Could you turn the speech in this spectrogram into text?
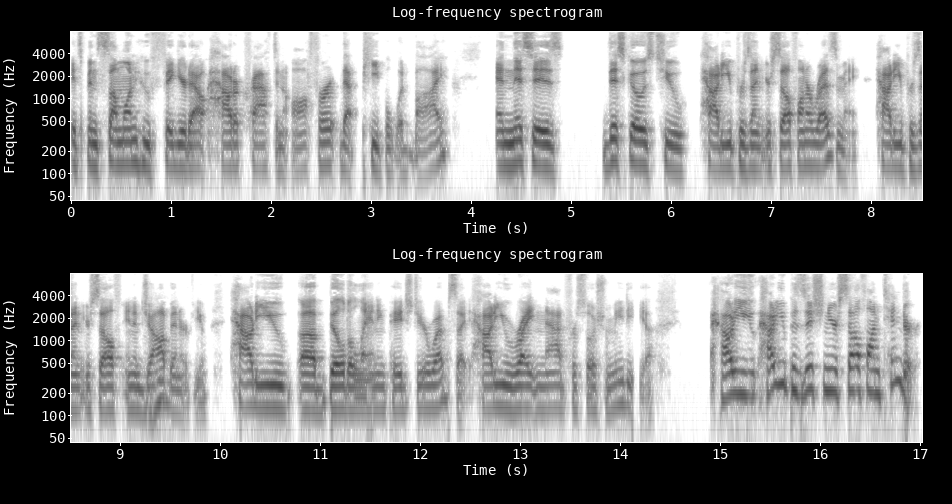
it's been someone who figured out how to craft an offer that people would buy. And this is this goes to how do you present yourself on a resume? How do you present yourself in a job interview? How do you uh, build a landing page to your website? How do you write an ad for social media? How do you how do you position yourself on Tinder?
